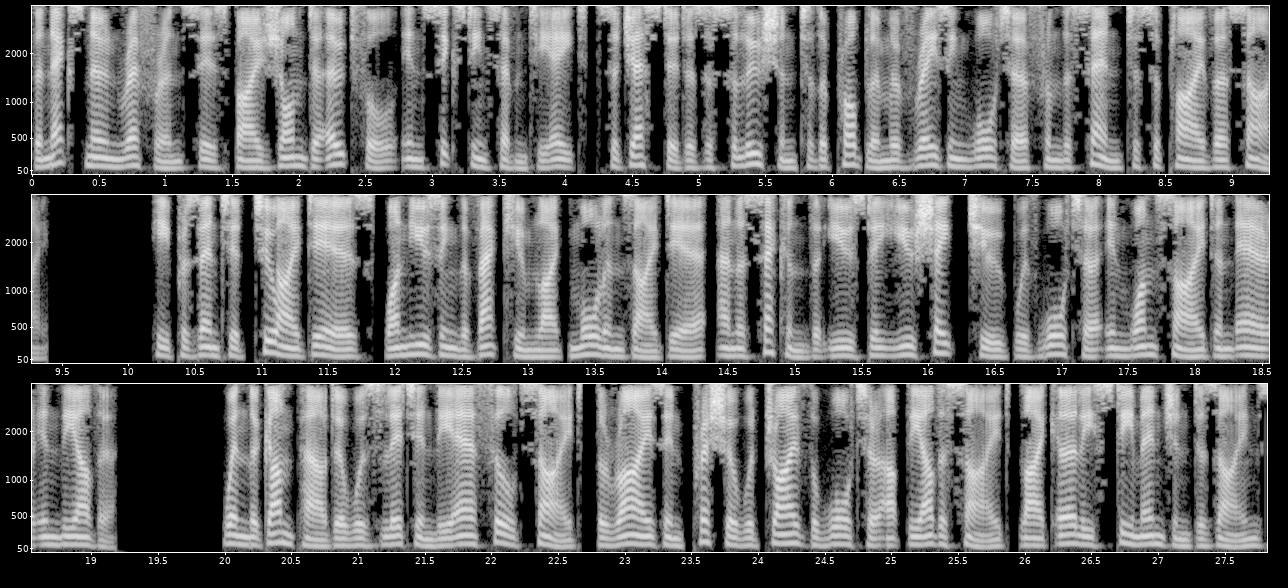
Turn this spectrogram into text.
The next known reference is by Jean de Hautefeuille in 1678, suggested as a solution to the problem of raising water from the Seine to supply Versailles. He presented two ideas, one using the vacuum like Morland's idea, and a second that used a U-shaped tube with water in one side and air in the other. When the gunpowder was lit in the air-filled side, the rise in pressure would drive the water up the other side. Like early steam engine designs,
